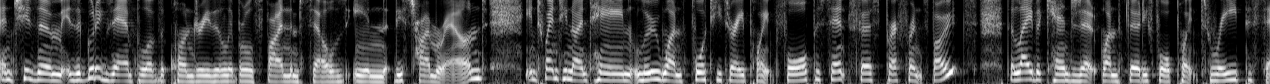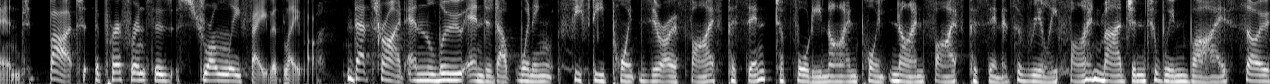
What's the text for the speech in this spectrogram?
And Chisholm is a good example of the quandary the Liberals find themselves in this time around. In 2019, Liu won 43.4% first preference votes. The Labor candidate won 34.3%, but the preferences strongly favoured Labor. That's right. And Liu ended up winning 50.05% to 49.95%. It's a really fine margin to win by. So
